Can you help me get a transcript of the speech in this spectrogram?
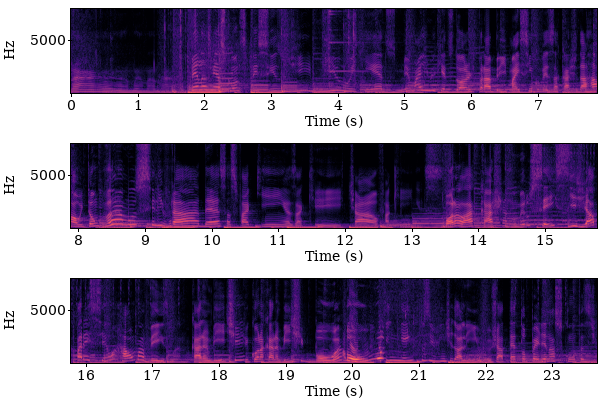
Não, não, não, não. Pelas minhas contas, preciso de 1.500, mil, mais de 1.500 dólares para abrir mais cinco vezes a caixa da HAL. Então, vamos se livrar dessas faquinhas aqui. Tchau, faquinhas. Bora lá, caixa número 6. E já apareceu a HAL uma vez, mano. Carambite, ficou na Carambite, boa, boa. 520 dolinho. Eu já até tô perdendo as contas de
